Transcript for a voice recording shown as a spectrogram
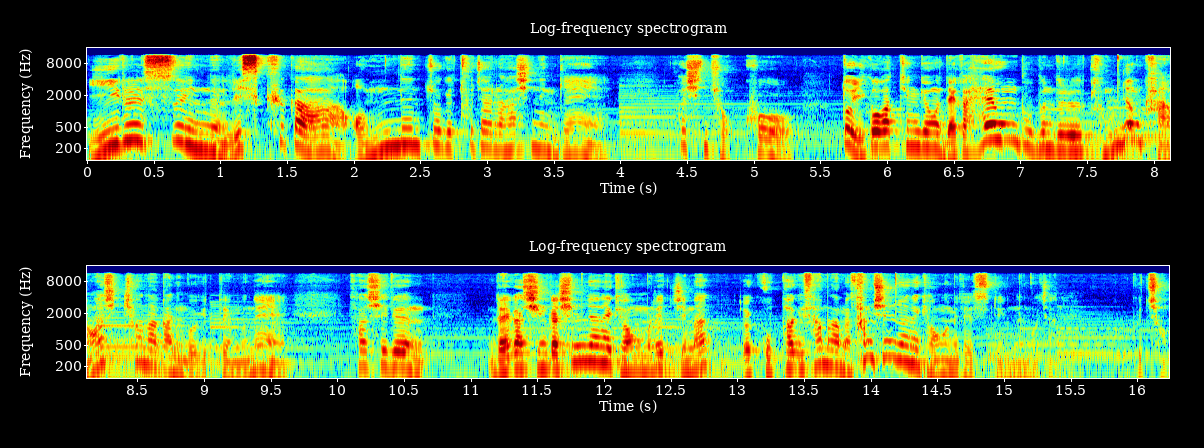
잃을 수 있는 리스크가 없는 쪽에 투자를 하시는 게 훨씬 좋고 또 이거 같은 경우 내가 해온 부분들을 점점 강화시켜 나가는 거기 때문에 사실은 내가 지금까지 10년의 경험을 했지만 여기 곱하기 3을 하면 30년의 경험이 될 수도 있는 거잖아요. 그렇죠?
